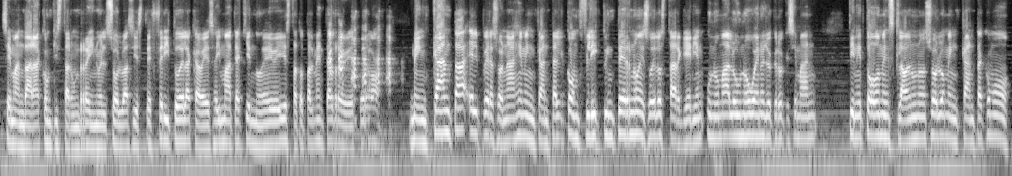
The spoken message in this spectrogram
se mandara a conquistar un reino él solo, así esté frito de la cabeza y mate a quien no debe y está totalmente al revés. Pero me encanta el personaje, me encanta el conflicto interno, eso de los Targaryen, uno malo, uno bueno. Yo creo que ese man tiene todo mezclado en uno solo. Me encanta como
